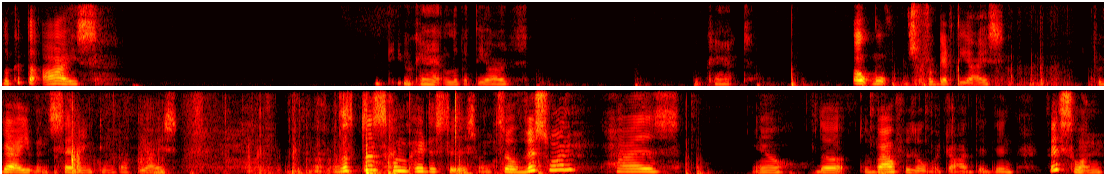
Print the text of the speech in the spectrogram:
Look at the eyes. You can't look at the eyes. You can't. Oh, well, just forget the eyes. Forget I even said anything about the eyes. Let's just compare this to this one. So this one has, you know, the, the mouth is overjawed. And then this one,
